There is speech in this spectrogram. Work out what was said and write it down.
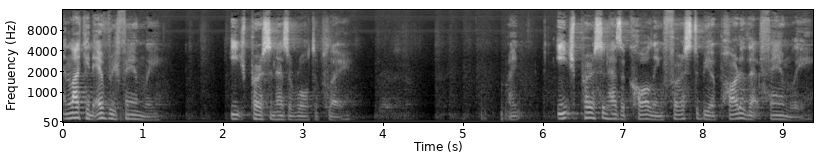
And like in every family, each person has a role to play. Right? Each person has a calling first to be a part of that family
